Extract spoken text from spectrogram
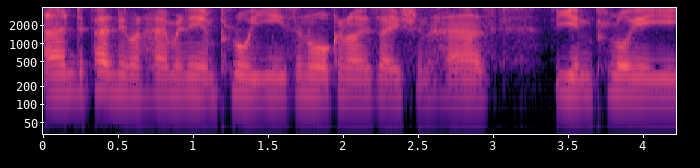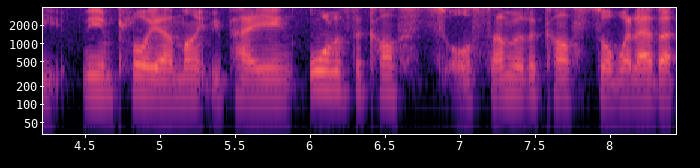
And depending on how many employees an organisation has, the employee the employer might be paying all of the costs or some of the costs or whatever.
